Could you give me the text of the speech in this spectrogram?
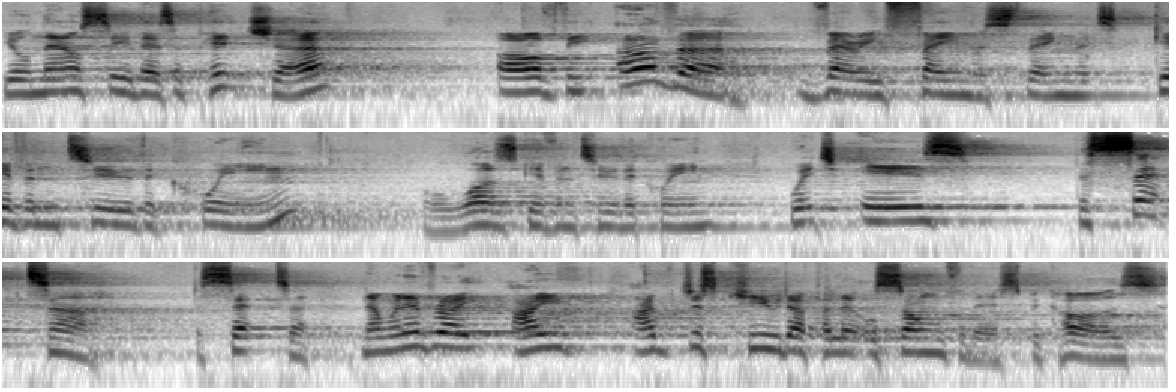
you'll now see there's a picture of the other very famous thing that's given to the Queen, or was given to the Queen, which is the scepter. The scepter. Now, whenever I, I, I've just queued up a little song for this because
